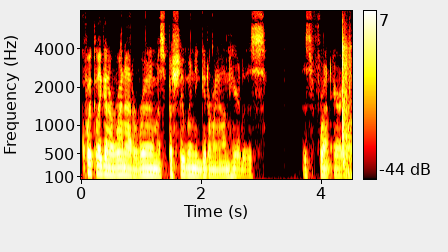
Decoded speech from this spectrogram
quickly going to run out of room, especially when you get around here to this, this front area.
